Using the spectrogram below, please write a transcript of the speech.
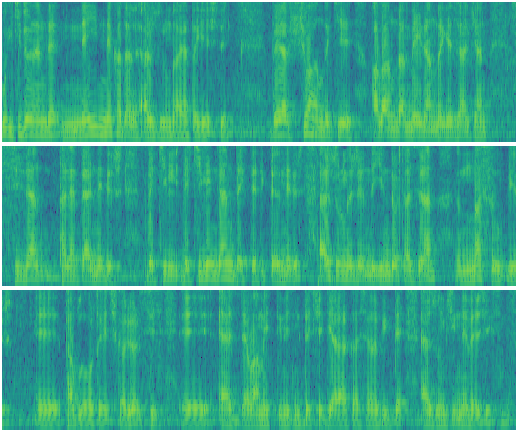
Bu iki dönemde neyin ne kadar Erzurum'da hayata geçti? Veya şu andaki alanda, meydanda gezerken sizden talepler nedir? Vekil, vekilinden bekledikleri nedir? Erzurum üzerinde 24 Haziran nasıl bir e, tablo ortaya çıkarıyor? Siz e, eğer devam ettiğiniz müddetçe diğer arkadaşlarla birlikte Erzurum için ne vereceksiniz?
